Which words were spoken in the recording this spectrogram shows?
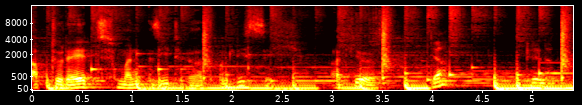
up to date. Man sieht, hört und liest sich. Adieu. Ja, vielen Dank.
